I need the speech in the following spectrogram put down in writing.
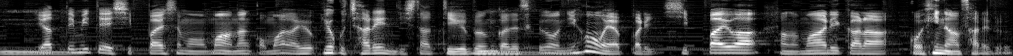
うん。やってみて失敗しても、まあなんかお前はよよくチャレンジしたっていう文化ですけど、日本はやっぱり失敗はあの周りからこう非難される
